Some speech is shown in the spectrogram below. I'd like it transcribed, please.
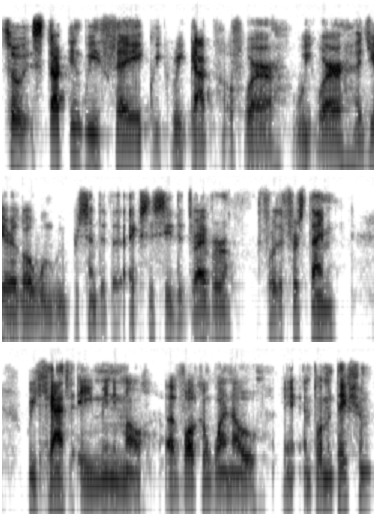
So starting with a quick recap of where we were a year ago when we presented at XDC the driver for the first time we had a minimal uh, Vulkan 1.0 implementation.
